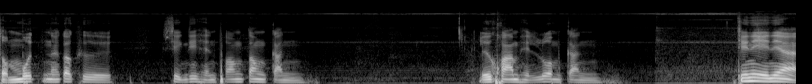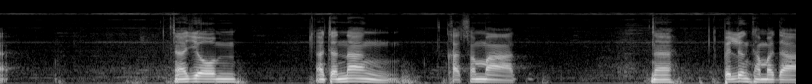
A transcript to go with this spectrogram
สมมุตินะก็คือสิ่งที่เห็นพ้องต้องกัน หรือความเห็นร่วมกัน ที่นี่เนี่ยนะโยมอาจจะนั่งขัดสมาธินะเป็นเรื่องธรรมดา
